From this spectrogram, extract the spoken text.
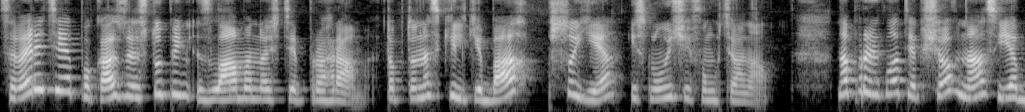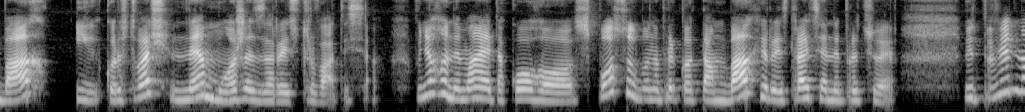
Severity показує ступінь зламаності програми, тобто наскільки баг псує існуючий функціонал. Наприклад, якщо в нас є баг, і користувач не може зареєструватися. В нього немає такого способу, наприклад, там баг і реєстрація не працює. Відповідно,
